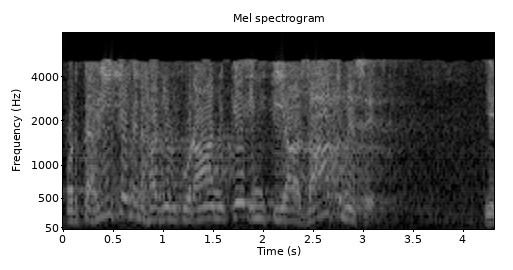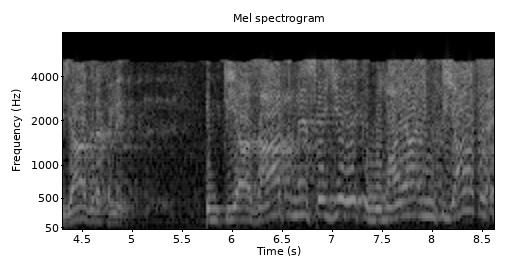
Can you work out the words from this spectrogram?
اور تحریک منہاج القرآن کے امتیازات میں سے، یہ یاد رکھ لیں، امتیازات میں سے یہ ایک نمایاں امتیاز ہے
